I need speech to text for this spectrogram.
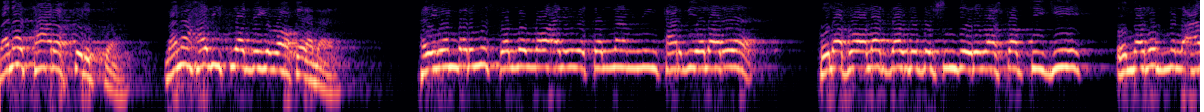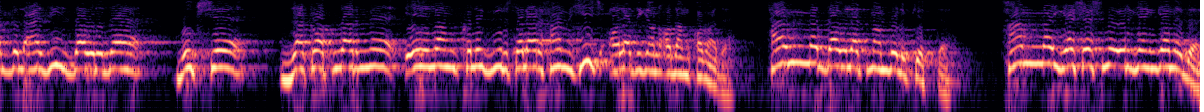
Mana tarix turibdi. Mana hadislardagi voqealar. Payg'ambarimiz sollallohu alayhi vasallamning tarbiyalari xulafolar davrida shunday rivoj topdiki umar ibn abdul aziz davrida bu kishi zakotlarni e'lon qilib yursalar ham hech oladigan odam qolmadi. Hamma davlatman bo'lib ketdi. Hamma yashashni o'rgangan edi.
